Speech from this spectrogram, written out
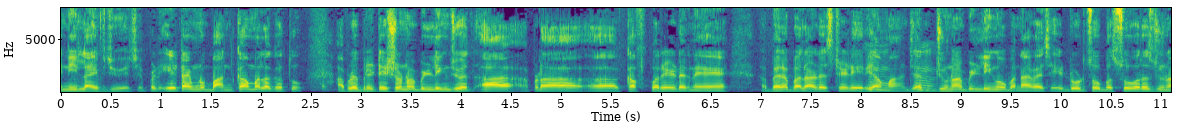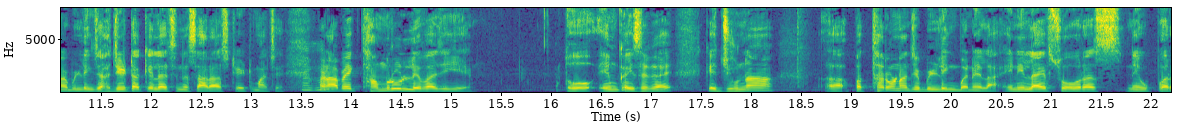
એની લાઈફ જોઈએ છે. પણ એ ટાઈમનું બાંધકામ અલગ હતું. આપણે બ્રિટિશોનો બિલ્ડિંગ જોઈએ આ આપણા કફ પરેડ અને બલાડ એસ્ટેટ એરિયામાં જે જૂના બિલ્ડિંગો બનાવ્યા છે એ દોઢસો બસો વર્ષ જૂના બિલ્ડિંગ છે હજી ટકેલા છે ને સારા સ્ટેટમાં છે. પણ આપણે એક થમ રૂલ લેવા જઈએ તો એમ કહી શકાય કે જૂના પથ્થરોના જે બિલ્ડિંગ બનેલા એની લાઈફ સો વર્ષને ઉપર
